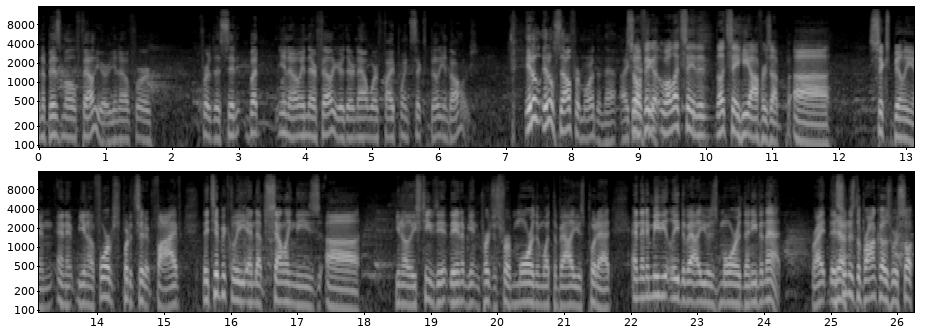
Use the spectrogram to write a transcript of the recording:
an abysmal failure. You know for for the city, but you know in their failure they're now worth 5.6 billion dollars. It'll it'll sell for more than that. I so if it. well, let's say that let's say he offers up uh, six billion, and it you know Forbes puts it at five. They typically end up selling these. Uh, you know these teams they, they end up getting purchased for more than what the value is put at, and then immediately the value is more than even that. Right as Yeah. soon as the Broncos were sold,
